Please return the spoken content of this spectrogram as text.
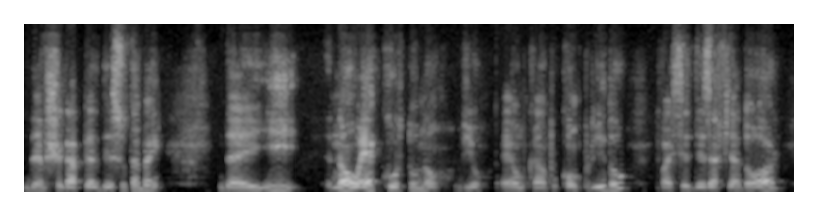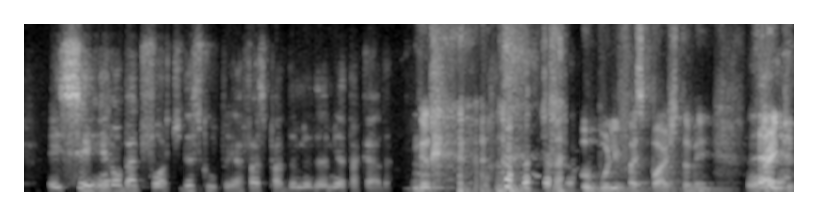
deve chegar perto disso também. Daí não é curto, não, viu? É um campo comprido, vai ser desafiador. E sim, é bate forte, desculpa, é, faz parte da minha, da minha atacada. o bullying faz parte também. É. Frank,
